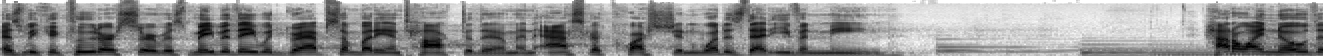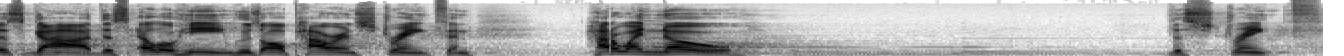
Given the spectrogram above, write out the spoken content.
as we conclude our service. Maybe they would grab somebody and talk to them and ask a question what does that even mean? How do I know this God, this Elohim, who's all power and strength? And how do I know the strength?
